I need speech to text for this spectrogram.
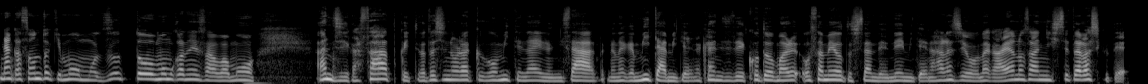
なんかその時ももうずっと桃香姉さんはもうアンジーがさ」とか言って私の落語を見てないのにさとかなんか見たみたいな感じでことを丸収めようとしたんだよねみたいな話をなんか綾乃さんにしてたらしくて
